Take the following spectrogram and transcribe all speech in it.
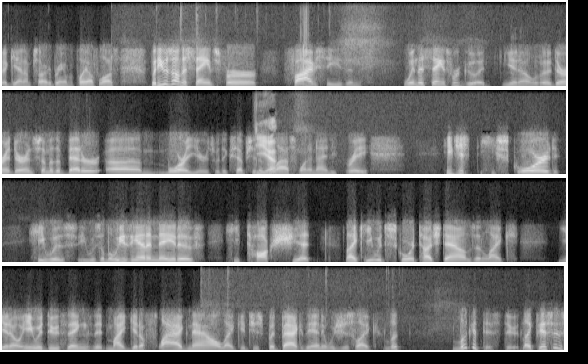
again, I'm sorry to bring up a playoff loss. But he was on the Saints for five seasons when the Saints were good, you know, during during some of the better um, Mora years, with the exception of Yep. the last one in '93. He just he scored. He was he was a Louisiana native. He talked shit. Like he would score touchdowns and like you know, he would do things that might get a flag now. Like it just, but back then it was just like, look, look at this dude. Like this is,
